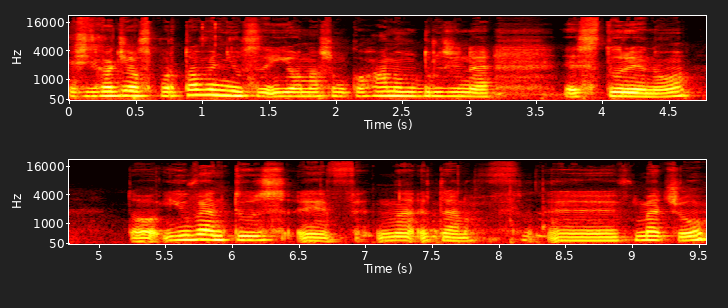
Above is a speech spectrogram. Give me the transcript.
Jeśli chodzi o sportowe newsy i o naszą kochaną drużynę y, z Turynu, to Juventus y, w, ten, w, y, w meczu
